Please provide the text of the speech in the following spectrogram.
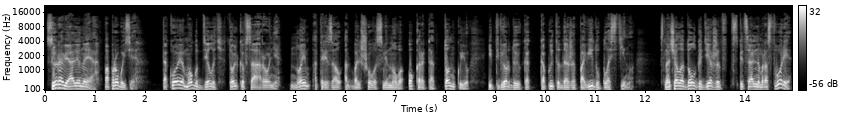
«Сыровяленая, попробуйте. Такое могут делать только в Саароне». Ноем отрезал от большого свиного окорока тонкую и твердую, как копыта даже по виду, пластину. Сначала долго держат в специальном растворе,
